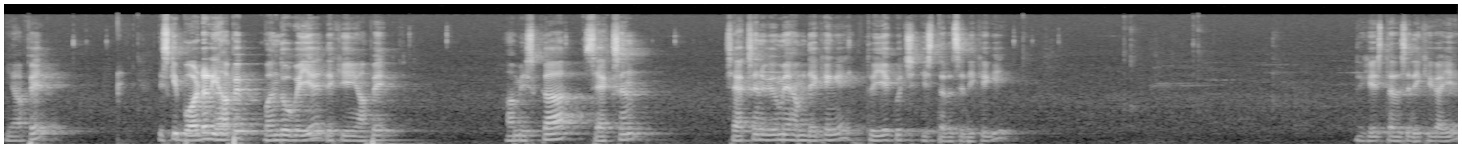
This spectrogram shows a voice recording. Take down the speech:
यहाँ पे, इसकी बॉर्डर यहाँ पे बंद हो गई है। देखिए यहाँ पे हम इसका सेक्शन सेक्शन व्यू में हम देखेंगे तो ये कुछ इस तरह से दिखेगी। देखिए इस तरह से दिखेगा ये।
